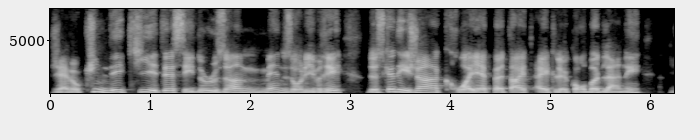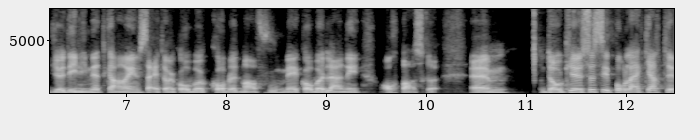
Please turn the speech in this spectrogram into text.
J'avais aucune idée qui étaient ces deux hommes, mais nous ont livré de ce que des gens croyaient peut-être être le combat de l'année. Il y a des limites quand même. Ça a été un combat complètement fou, mais combat de l'année, on repassera. Euh, donc, euh, ça, c'est pour la carte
